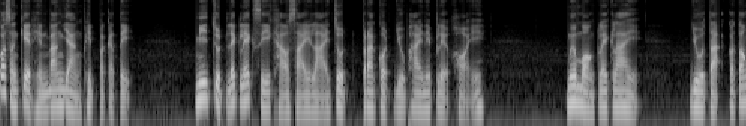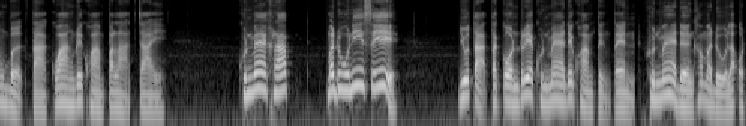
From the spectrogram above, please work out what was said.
ก็สังเกตเห็นบางอย่างผิดปกติ มีจุดเล็กๆ สีขาวใสหลายจุดปรากฏอยู่ภายในเปลือกหอย เมื่อมองใกล้ๆ ยูตะก็ต้องเบิกตากว้างด้วยความประหลาดใจ คุณแม่ครับ มาดูนี่สิ ยูตะตะโกนเรียกคุณแม่ด้วยความตื่นเต้น คุณแม่เดินเข้ามาดูและอด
